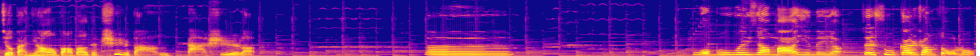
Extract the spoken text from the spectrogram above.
就把鸟宝宝的翅膀打湿了。嗯，我不会像蚂蚁那样。在树干上走路，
